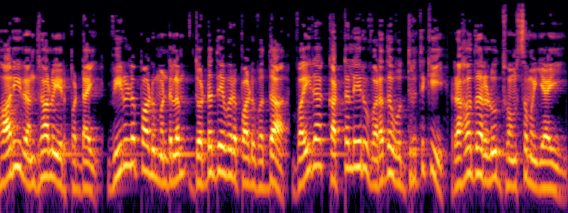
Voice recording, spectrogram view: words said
భారీ రంధ్రాలు ఏర్పడ్డాయి. వీరులపాడు మండలం దొడ్డదేవరపాడు వద్ద వైరా కట్టలేరు వరద ఉధృతికి రహదారులు ధ్వంసమయ్యాయి.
